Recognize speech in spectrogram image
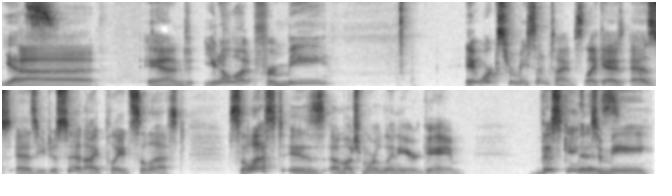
Yes. Uh, and you know what? For me, it works for me sometimes. Like as as as you just said, I played Celeste. Celeste is a much more linear game. This game It to is. me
